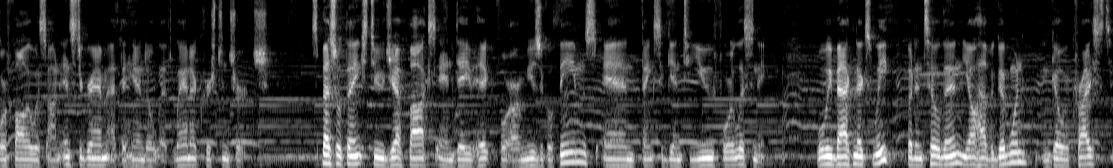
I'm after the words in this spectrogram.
or follow us on Instagram at the handle Atlanta Christian Church. Special thanks to Jeff Box and Dave Hick for our musical themes, and thanks again to you for listening. We'll be back next week, but until then, y'all have a good one and go with Christ.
